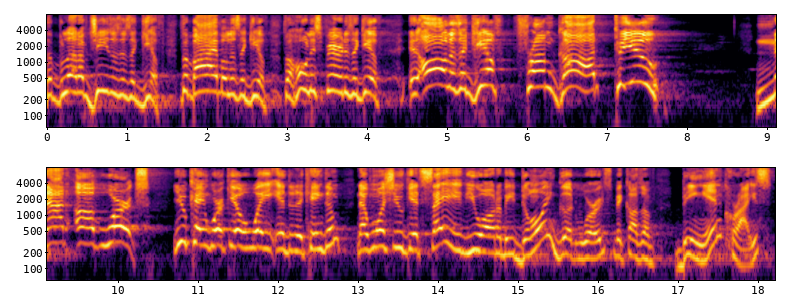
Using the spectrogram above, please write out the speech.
The blood of Jesus is a gift. The Bible is a gift. The Holy Spirit is a gift. It all is a gift from God to you. Not of works. You can't work your way into the kingdom. Now, once you get saved, you ought to be doing good works because of being in Christ.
